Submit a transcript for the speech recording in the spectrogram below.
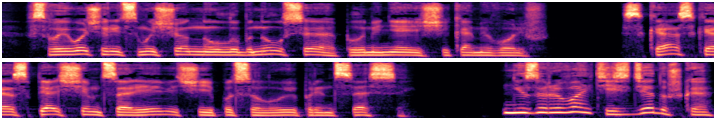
— в свою очередь смущенно улыбнулся, пламенея щеками Вольф. «Сказка о спящем царевиче и поцелуе принцессы». «Не зарывайтесь, дедушка»,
